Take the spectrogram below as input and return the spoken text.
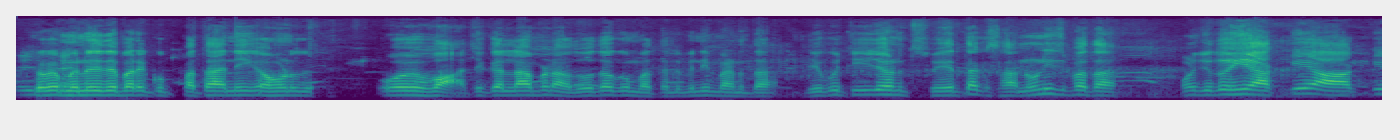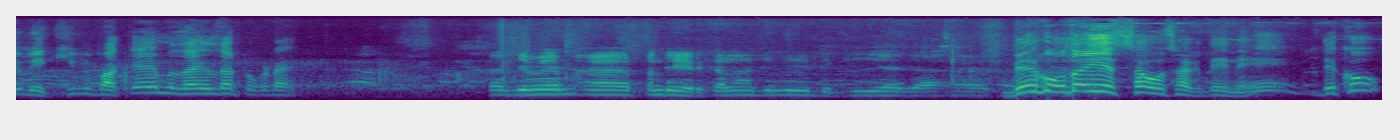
ਕਿਉਂਕਿ ਮੈਨੂੰ ਇਹਦੇ ਬਾਰੇ ਕੋਈ ਪਤਾ ਨਹੀਂਗਾ ਹੁਣ ਉਹ ਹਵਾ 'ਚ ਗੱਲਾਂ ਬਣਾ ਦੋ ਉਹਦਾ ਕੋਈ ਮਤਲਬ ਨਹੀਂ ਬਣਦਾ। ਜੇ ਕੋਈ ਚੀਜ਼ ਹੁਣ ਸਵੇਰ ਤੱਕ ਸਾਨੂੰ ਨਹੀਂ ਪਤਾ ਹੁਣ ਜਦੋਂ ਅਸੀਂ ਆ ਕੇ ਆ ਕੇ ਵੇਖੀ ਵੀ ਵਾਕਿਆ ਇਹ ਮਿਜ਼ਾਈਲ ਦਾ ਟੁਕੜਾ ਹੈ। ਸਰ ਜਿਵੇਂ ਅਹ, ਪੰਧੇਰ ਕਲਾਂ 'ਚ ਵੀ ਡਿੱਗੀ ਹੈ ਜਾਂ ਅਹ, ਬਿਲਕੁਲ ਉਹਦਾ ਹੀ ਹਿੱਸਾ ਹੋ ਸਕਦੇ ਨੇ। ਦੇਖੋ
